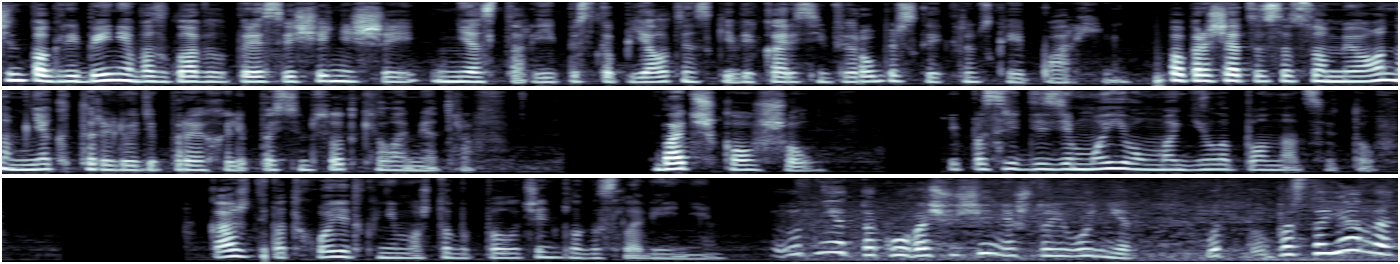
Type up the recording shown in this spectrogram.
Чин погребения возглавил Преосвященнейший Нестор, епископ Ялтинский, викарий Симферопольской и Крымской епархии. Попрощаться с отцом Иоанном некоторые люди проехали по 700 километров. Батюшка ушел, и посреди зимы его могила полна цветов. Каждый подходит к нему, чтобы получить благословение. Вот нет такого ощущения, что его нет. Вот постоянно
